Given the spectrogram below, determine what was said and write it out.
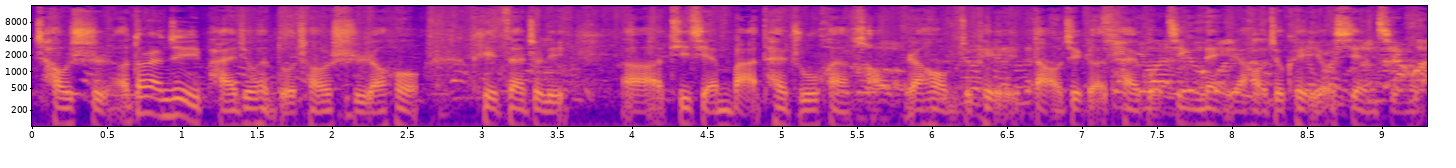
超市啊，当然这一排就很多超市，然后可以在这里。啊，提前把泰铢换好，然后我们就可以到这个泰国境内，然后就可以有现金了。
